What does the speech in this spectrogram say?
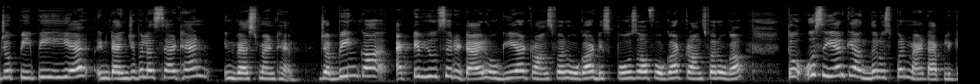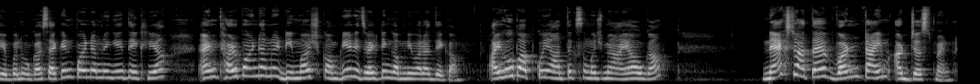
जो पी पी ई है इंटेंजिबल असेट है एंड इन्वेस्टमेंट है। जब भी इनका एक्टिव यूज़ से रिटायर होगी या ट्रांसफ़र होगा डिस्पोज ऑफ़ होगा ट्रांसफ़र होगा तो उस ईयर के अंदर उस पर मैट एप्लीकेबल होगा। सेकेंड पॉइंट हमने ये देख लिया एंड थर्ड पॉइंट हमने डीमर्ज कंपनी रिजल्टिंग कंपनी वाला देखा। आई होप आपको यहाँ तक समझ में आया होगा। नेक्स्ट आता है वन टाइम एडजस्टमेंट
